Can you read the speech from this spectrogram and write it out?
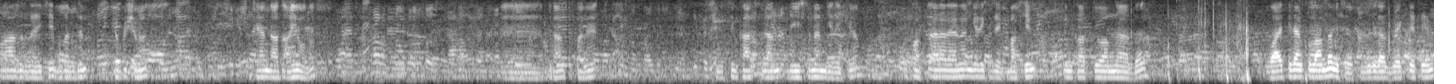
vardır belki. Bu da bizim köpüşümüz. Kendi adı Ayı olur. Ee, biraz tabi şimdi sim kart falan değiştirmem gerekiyor. Ufak bir ara vermem gerekecek. Bakayım sim kart yuvam nerede? Wi-Fi'den kullandığım için sizi biraz bekleteyim.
